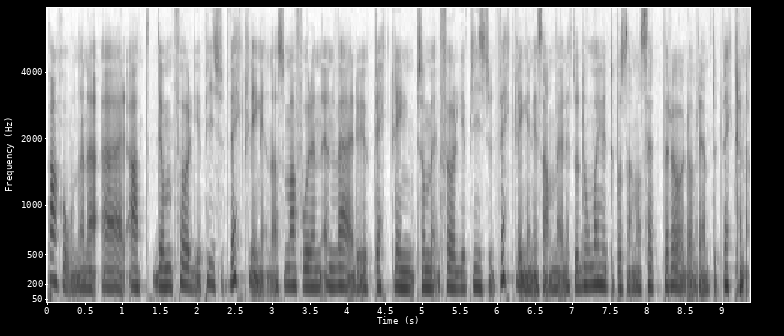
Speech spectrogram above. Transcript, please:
pensionerna är att de följer prisutvecklingen. Alltså man får en, en värdeutveckling som följer prisutvecklingen i samhället. Och då är man ju inte på samma sätt berörd av ränteutvecklarna.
